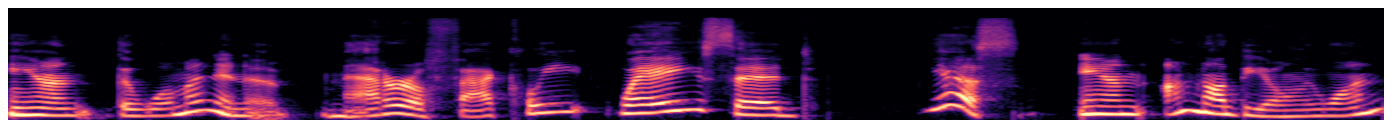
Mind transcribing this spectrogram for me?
And the woman, in a matter of factly way, said, Yes, and I'm not the only one.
